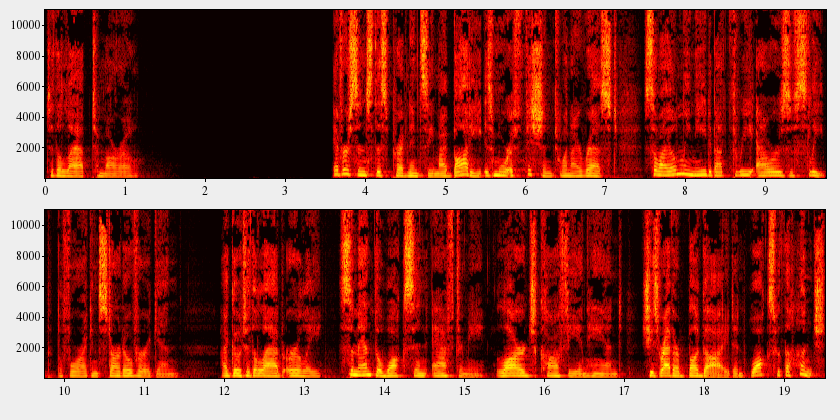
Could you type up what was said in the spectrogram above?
to the lab tomorrow. Ever since this pregnancy, my body is more efficient when I rest, so I only need about three hours of sleep before I can start over again. I go to the lab early. Samantha walks in after me, large coffee in hand. She's rather bug-eyed and walks with a hunch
